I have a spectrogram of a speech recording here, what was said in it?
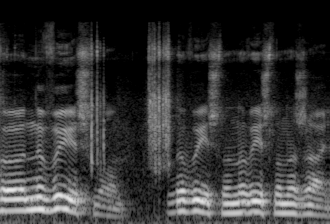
Фу, е, не вийшло. Не вийшло, не вийшло, на жаль.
